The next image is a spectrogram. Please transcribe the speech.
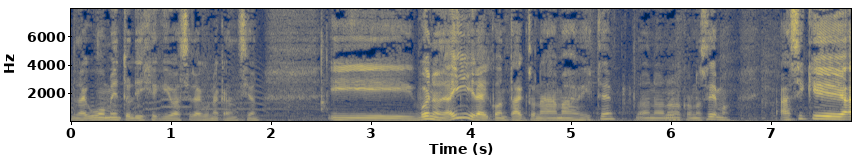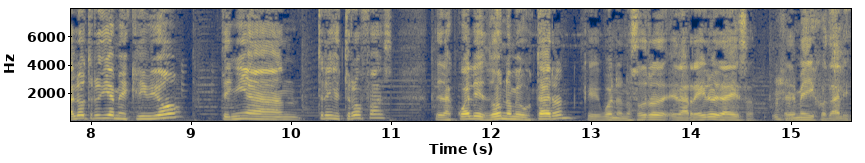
en algún momento le dije que iba a hacer alguna canción. Y bueno, de ahí era el contacto nada más, viste. No, no, no nos conocemos. Así que al otro día me escribió, tenían tres estrofas, de las cuales dos no me gustaron, que bueno, nosotros el arreglo era eso. Él me dijo, dale,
